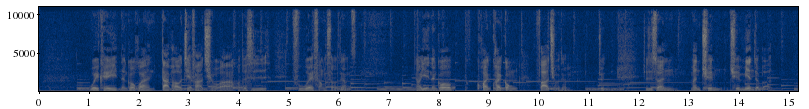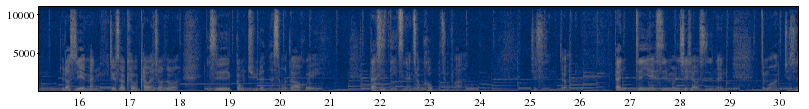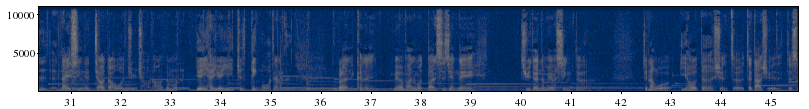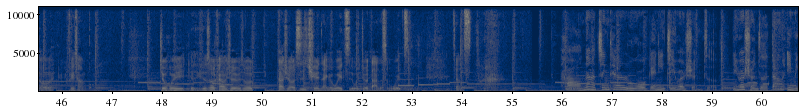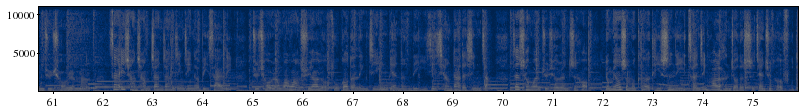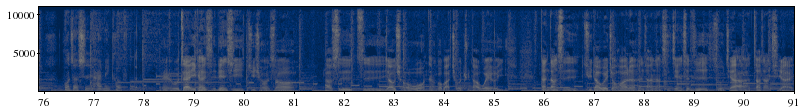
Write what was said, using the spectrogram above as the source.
我也可以能够换大炮接发球啊，或者是复位防守这样子，然后也能够换快攻发球这样，就就是算蛮全全面的吧。就老师也蛮有时候开我开玩笑说，你是工具人啊，什么都要会，但是你只能从后补出发，就是对啊。但这也是某些小师能。这么就是耐心的教导我举球，然后那么愿意还愿意就是定我这样子，不然可能没办法那么短时间内举得那么有心得，就让我以后的选择在大学的时候非常广，就会有有时候开玩笑就会说大学老师缺哪个位置，我就打的什么位置，这样子。好，那今天如果我给你机会选择，你会选择当一名举球员吗？在一场场战战兢兢的比赛里，举球员往往需要有足够的灵机应变能力以及强大的心脏。在成为举球员之后，有没有什么课题是你曾经花了很久的时间去克服的，或者是还没克服的？对，我在一开始练习举球的时候，老师只要求我能够把球举到位而已。但当时举到位就花了很长很长时间，甚至暑假早上起来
